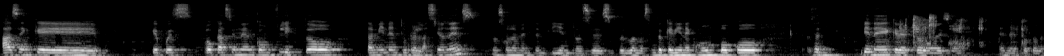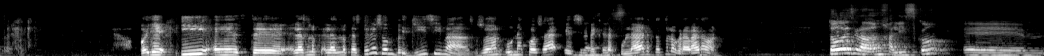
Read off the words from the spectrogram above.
hacen que, que pues ocasionen conflicto también en tus relaciones, no solamente en ti. Entonces, pues bueno, siento que viene como un poco, o sea, viene que ver todo eso en el cortometraje. Oye, y este, las, las locaciones son bellísimas, son una cosa espectacular. ¿Dónde lo grabaron? Todo es grabado en Jalisco. Eh,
